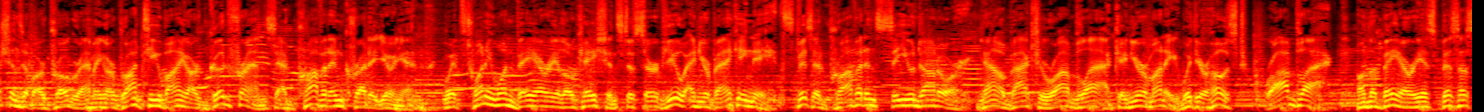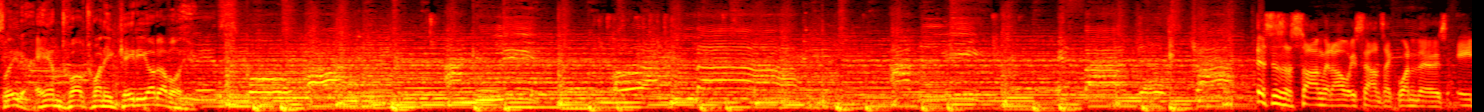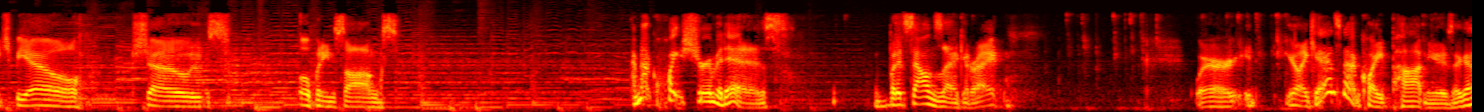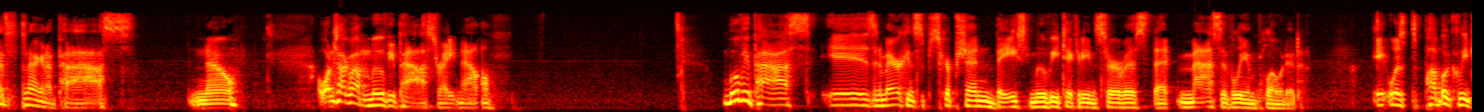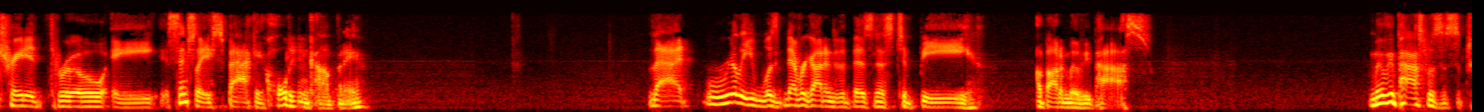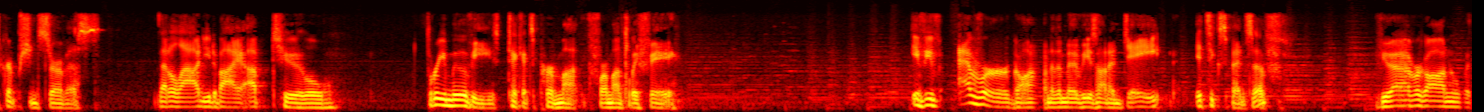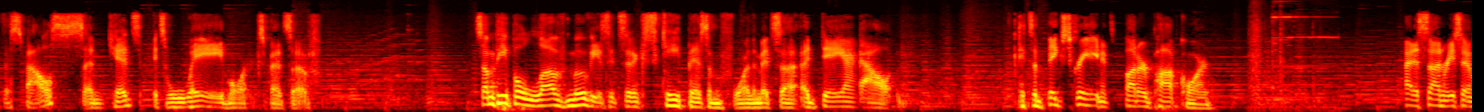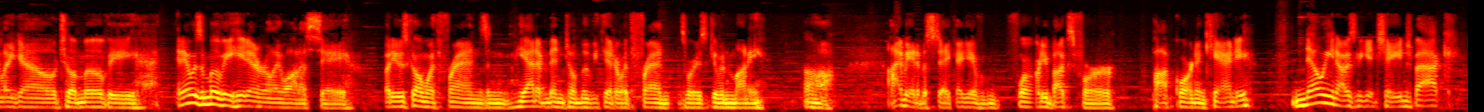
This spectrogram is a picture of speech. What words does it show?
Portions of our programming are brought to you by our good friends at Provident Credit Union. With 21 Bay Area locations to serve you and your banking needs, visit providentcu.org. Now back to Rob Black and your money with your host, Rob Black, on the Bay Area's business leader, AM 1220 KDOW. This is a song that always sounds like one of those HBO shows opening songs. I'm not quite sure if it is, but it sounds like it, right? Where it, you're like, yeah, it's not quite pop music. That's not going to pass. No. I want to talk about Movie Pass right now. Movie Pass is an American subscription based movie ticketing service that massively imploded. It was publicly traded through a essentially a SPAC, a holding company that really was never got into the business to be about a movie pass. Movie Pass was a subscription service that allowed you to buy up to three movies tickets per month for a monthly fee. If you've ever gone to the movies on a date, it's expensive. If you've ever gone with a spouse and kids, it's way more expensive. Some people love movies. It's an escapism for them. It's a, a day out. It's a big screen. It's buttered popcorn. I had a son recently go to a movie, and it was a movie he didn't really want to see, but he was going with friends, and he hadn't been to a movie theater with friends where he was given money. Oh, I made a mistake. I gave him 40 bucks for popcorn and candy, knowing I was going to get change back.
